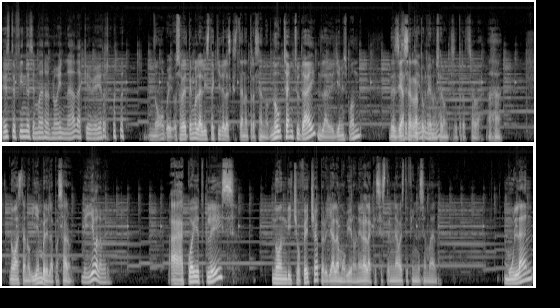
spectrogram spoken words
Este fin de semana no hay nada que ver. No, güey. O sea, tengo la lista aquí de las que están atrasando. No Time to Die, la de James Bond. Desde Hasta hace rato que anunciaron que se atrasaba. Ajá. No, hasta noviembre la pasaron. Me lleva la verga. A Quiet Place no han dicho fecha, pero ya la movieron. Era la que se estrenaba este fin de semana. Mulan,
